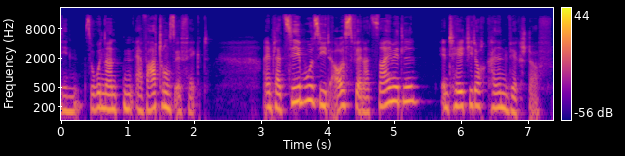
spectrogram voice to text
den sogenannten Erwartungseffekt. Ein Placebo sieht aus wie ein Arzneimittel, enthält jedoch keinen Wirkstoff.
